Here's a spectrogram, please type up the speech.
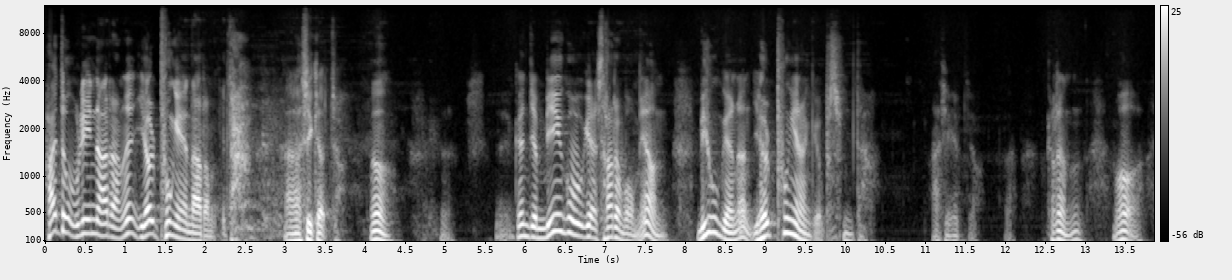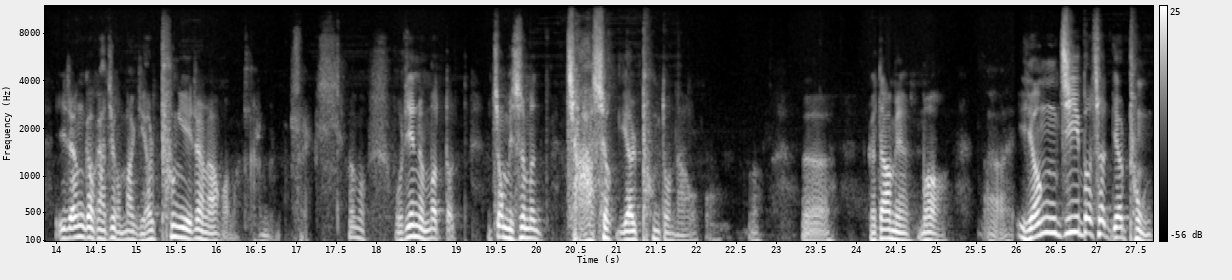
하여튼 우리나라는 열풍의 나라입니다. 아시겠죠? 어. 그 이제 미국에 살아보면 미국에는 열풍이라는 게 없습니다. 아시겠죠? 그런 뭐 이런 거 가지고 막 열풍이 일어나고 막 그런 건 없어요. 뭐 우리는 뭐 또 좀 있으면 자석 열풍도 나오고, 어, 어 그 다음에 뭐 어, 영지버섯 열풍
